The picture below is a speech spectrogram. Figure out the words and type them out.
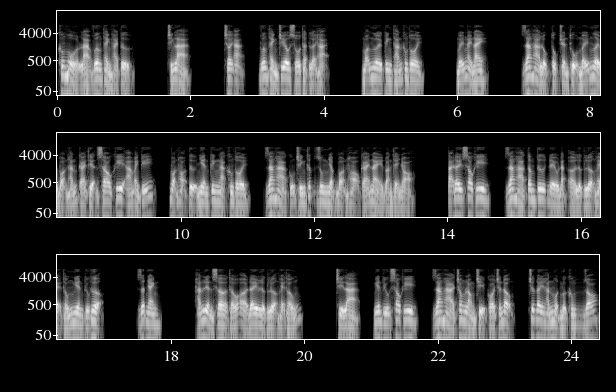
Không hổ là vương thành hải tử. Chính là chơi ạ, vương thành chiêu số thật lợi hại. Mọi người kinh t h á n không thôi. Mấy ngày nay, giang hà lục tục truyền thụ mấy người bọn hắn cải thiện sau khi ám ảnh kỹ, bọn họ tự nhiên kinh ngạc không thôi, giang hà cũng chính thức dung nhập bọn họ cái này đoàn thể nhỏ tại đây sau khi, giang hà tâm tư đều đặt ở lực lượng hệ thống nghiên cứu thượng. Rất nhanh, hắn liền sơ thấu ở đây lực lượng hệ thống. Chỉ là, nghiên cứu sau khi, giang hà trong lòng chỉ có chấn động, trước đây hắn một mực không rõ,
